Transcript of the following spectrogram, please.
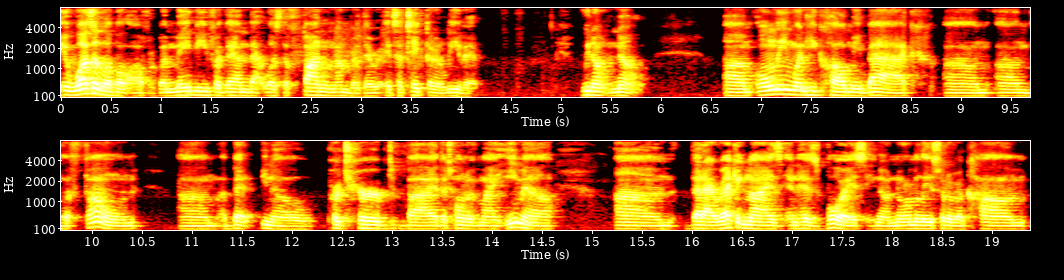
It was a lowball offer, but maybe for them that was the final number. There, it's a take it or leave it. We don't know. Um, only when he called me back um, on the phone um, a bit, you know, perturbed by the tone of my email um, that I recognize in his voice. You know, normally sort of a calm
